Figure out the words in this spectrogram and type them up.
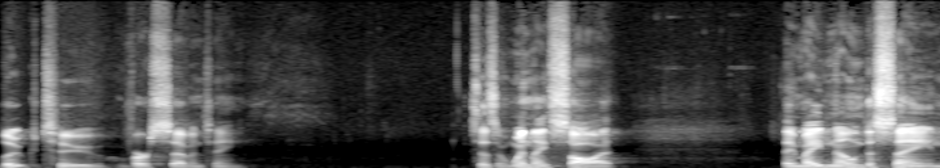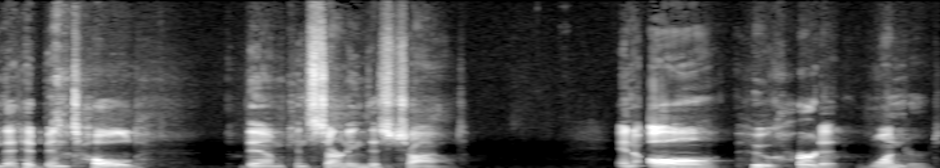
Luke 2, verse 17 says, And when they saw it, they made known the saying that had been told them concerning this child. And all who heard it wondered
